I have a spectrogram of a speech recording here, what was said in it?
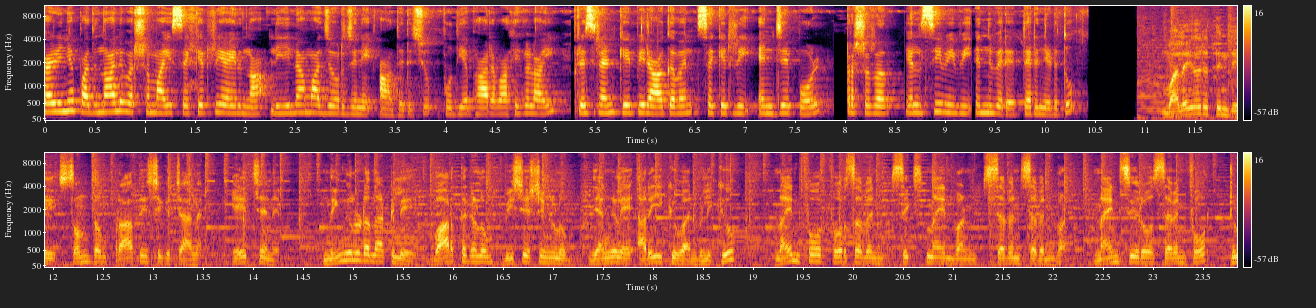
കഴിഞ്ഞ പതിനാല് വർഷമായി സെക്രട്ടറിയായിരുന്ന ലീലാമ ജോർജിനെ ആദരിച്ചു. പുതിയ ഭാരവാഹികളായി president K P Raghavan secretary N J Paul treasurer L C V V എന്നിവരെ തെരഞ്ഞെടുത്തു. മലയോരത്തിന്റെ സ്വന്തം പ്രാദേശിക ചാനൽ എ ചാനൽ. നിങ്ങളുടെ നാട്ടിലെ വാർത്തകളും വിശേഷങ്ങളും ഞങ്ങളെ അറിയിക്കുവാൻ വിളിക്കൂ. Nine four four seven six nine one seven seven one. Nine zero seven four two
